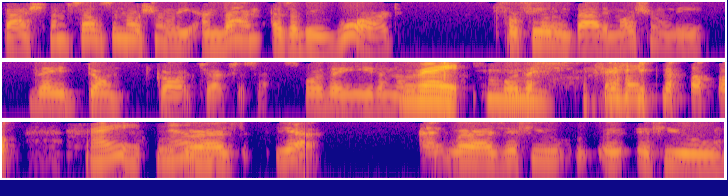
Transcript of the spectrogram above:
bash themselves emotionally and then as a reward for feeling bad emotionally, they don't go to exercise or they eat another right. or they right you know? right. No. Whereas yeah. And whereas if you if you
